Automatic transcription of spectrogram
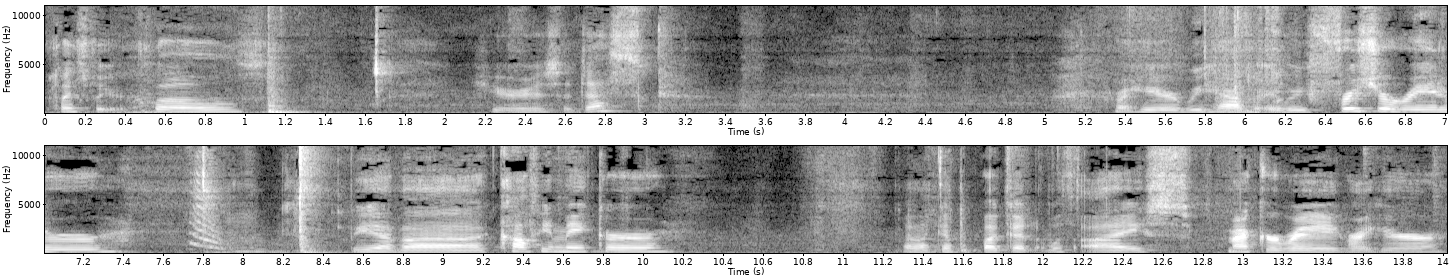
Place for your clothes. Here is a desk. Right here we have a refrigerator. We have a coffee maker like a bucket with ice, microwave right here.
